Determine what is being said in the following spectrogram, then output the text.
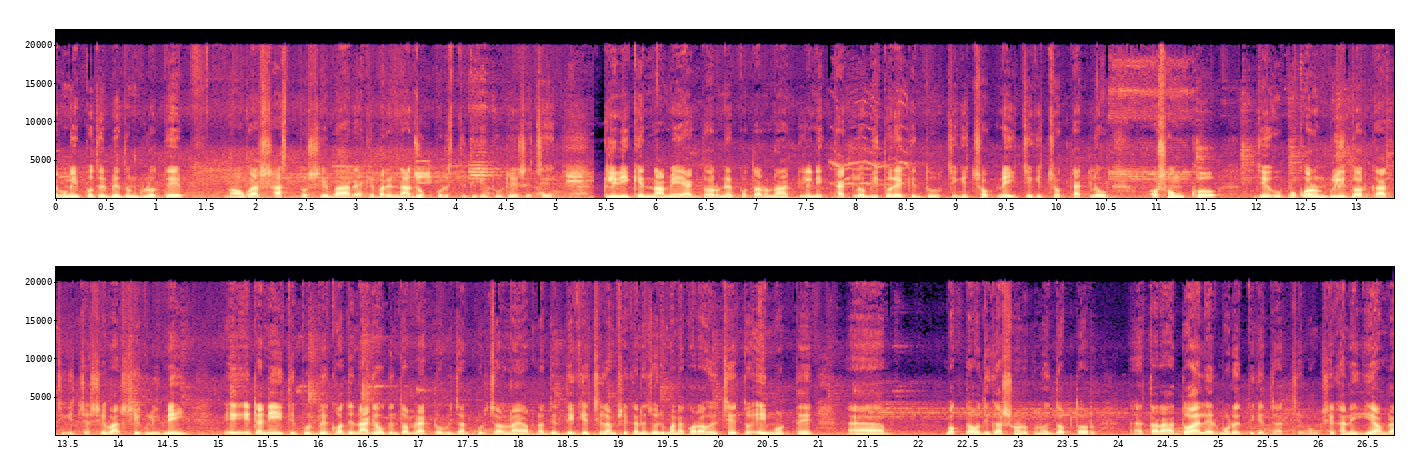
এবং এই প্রতিবেদনগুলোতে নওগাঁর স্বাস্থ্যসেবার একেবারে নাজুক পরিস্থিতি কিন্তু উঠে এসেছে। ক্লিনিকের নামে এক ধরনের প্রতারণা, ক্লিনিক থাকলেও ভিতরে কিন্তু চিকিৎসক নেই, চিকিৎসক থাকলেও অসংখ্য যে উপকরণগুলি দরকার, চিকিৎসা সেবার, সেগুলি নেই। এটা নিয়ে ইতিপূর্বে কদিন আগেও কিন্তু আমরা একটা অভিযান পরিচালনায় আপনাদের দেখিয়েছিলাম, সেখানে জরিমানা করা হয়েছে। তো এই মুহূর্তে বক্তা অধিকার সংরক্ষণ দপ্তর তারা দয়ালের মোড়ের দিকে যাচ্ছে এবং সেখানে গিয়ে আমরা,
